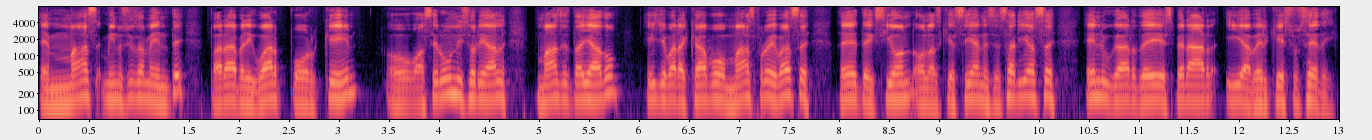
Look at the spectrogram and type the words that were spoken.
eh, más minuciosamente para averiguar por qué o hacer un historial más detallado y llevar a cabo más pruebas de detección o las que sean necesarias en lugar de esperar y a ver qué sucede.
